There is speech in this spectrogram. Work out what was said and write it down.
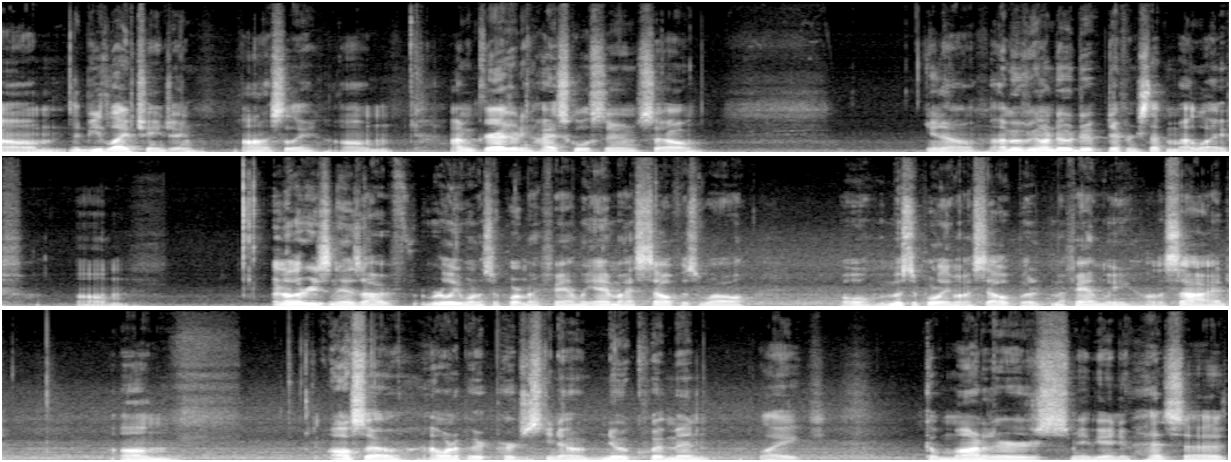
um, it'd be life changing. Honestly, um, I'm graduating high school soon, so you know I'm moving on to a different step in my life. Um, another reason is I really want to support my family and myself as well. Well, most importantly myself, but my family on the side. Um, also, I want to purchase, you know, new equipment like a couple monitors, maybe a new headset,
